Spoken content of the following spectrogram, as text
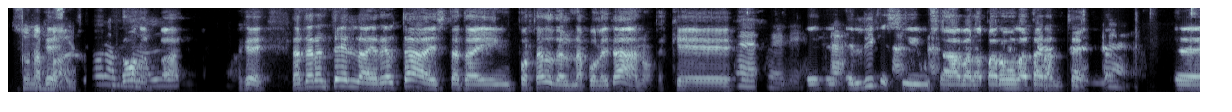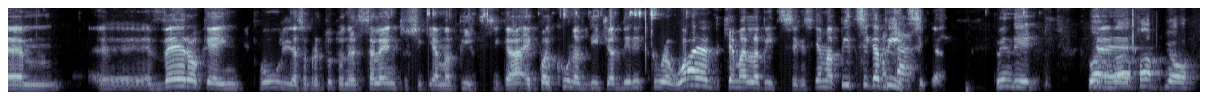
Sono a ballo. Sono a Sono a ballo. Ok? La tarantella in realtà è stata importata dal napoletano perché Eh, vedi. è, è lì che si usava la parola tarantella. Eh. Ehm, eh, è vero che in Puglia, soprattutto nel Salento, si chiama pizzica e qualcuno dice addirittura guai a chiamarla pizzica, si chiama pizzica pizzica. Quindi Guarda eh, Fabio,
